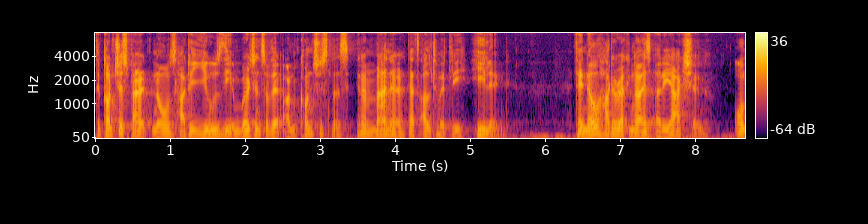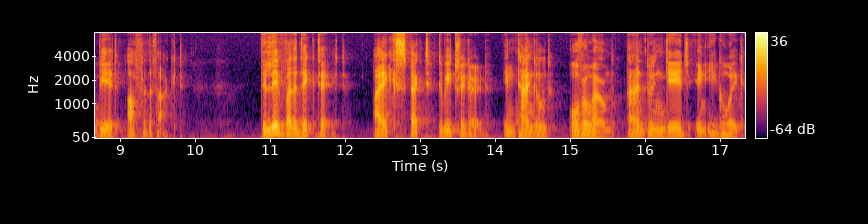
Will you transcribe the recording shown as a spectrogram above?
The conscious parent knows how to use the emergence of their unconsciousness in a manner that's ultimately healing. They know how to recognize a reaction, albeit after the fact. They live by the dictate I expect to be triggered, entangled, overwhelmed, and to engage in egoic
